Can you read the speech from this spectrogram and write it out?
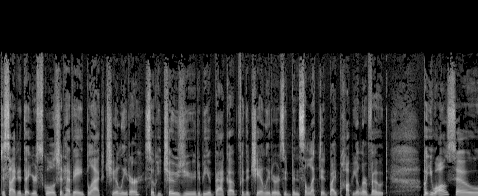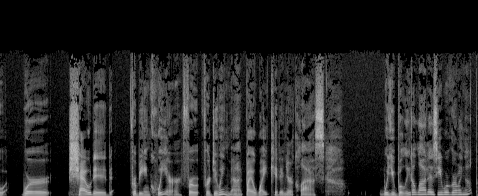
decided that your school should have a black cheerleader. So he chose you to be a backup for the cheerleaders who'd been selected by popular vote. But you also were shouted for being queer, for, for doing that by a white kid in your class. Were you bullied a lot as you were growing up?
